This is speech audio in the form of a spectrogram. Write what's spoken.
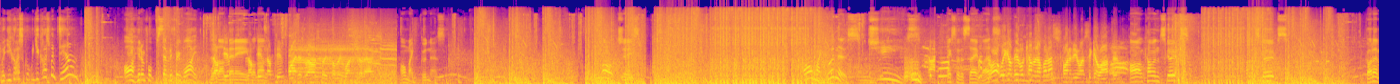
Wait, you guys, you guys went down. Oh, hit him for 73 white. Well Knocked done, him, Benny. knocked well him, done. knocked him. Wide as well, so he's probably one shot out. Oh my goodness. Oh jeez. Oh my goodness. Jeez. Thanks for the save, lads. Oh, we got people coming up on us. One of you wants to go after him. Oh, I'm coming, Scoops. Coming, Scoops. Got him.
